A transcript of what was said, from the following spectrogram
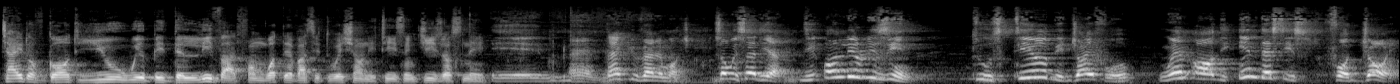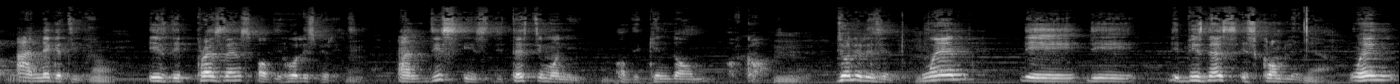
child of God, you will be delivered from whatever situation it is in Jesus' name. Amen. Thank you very much. So we said here, the only reason to still be joyful when all the indices for joy are negative hmm. is the presence of the Holy Spirit. Hmm. And this is the testimony of the kingdom of God. Hmm. The only reason when the the the business is crumbling, Yeah. when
